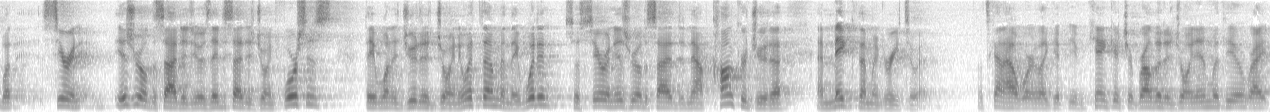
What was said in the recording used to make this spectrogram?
what Syria and Israel decided to do is they decided to join forces they wanted Judah to join with them, and they wouldn't. So Syria and Israel decided to now conquer Judah and make them agree to it. That's kind of how it works. Like if you can't get your brother to join in with you, right,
